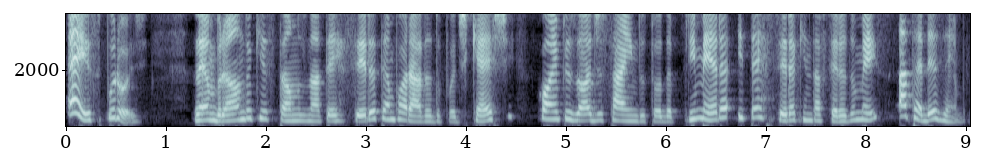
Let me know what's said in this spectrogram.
é isso por hoje. Lembrando que estamos na terceira temporada do podcast, com episódios saindo toda primeira e terceira quinta-feira do mês até dezembro.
